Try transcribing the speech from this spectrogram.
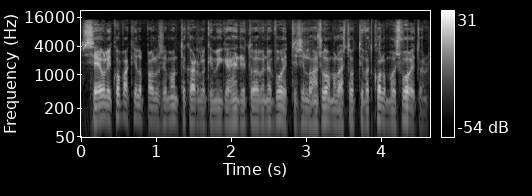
Se oli kova kilpailu se Monte Carlokin, minkä Henri Toivonen voitti. Silloinhan suomalaiset ottivat kolmoisvoiton.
